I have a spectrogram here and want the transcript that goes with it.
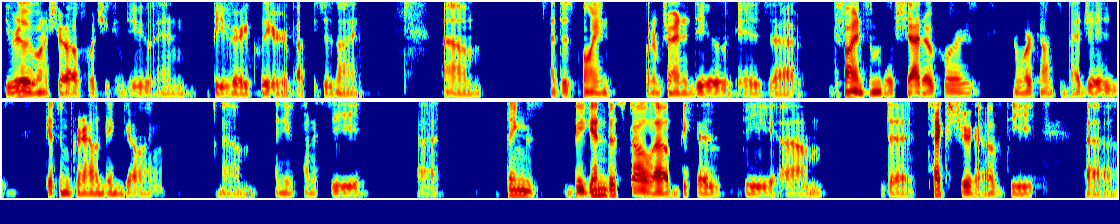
You really want to show off what you can do and be very clear about the design. Um, at this point, what I'm trying to do is uh, define some of those shadow cores and work on some edges, get some grounding going, um, and you kind of see uh, things begin to stall out because the um, the texture of the uh,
